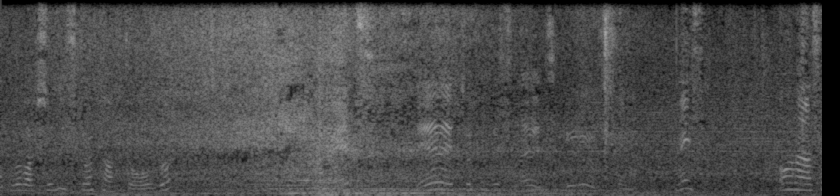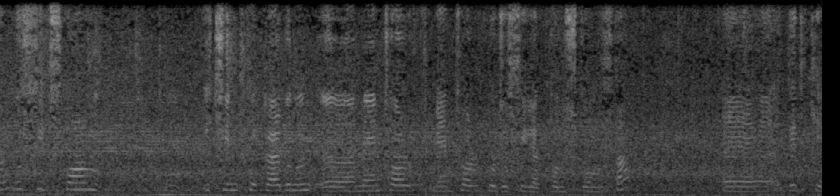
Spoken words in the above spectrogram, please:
okula başladı. 3-4 hafta oldu. Evet. Evet çok hızlısın. Evet görüyoruz seni. Neyse. Ondan sonra bu Six Form için tekrar bunun e, mentor mentor hocasıyla konuştuğumuzda e, dedi ki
